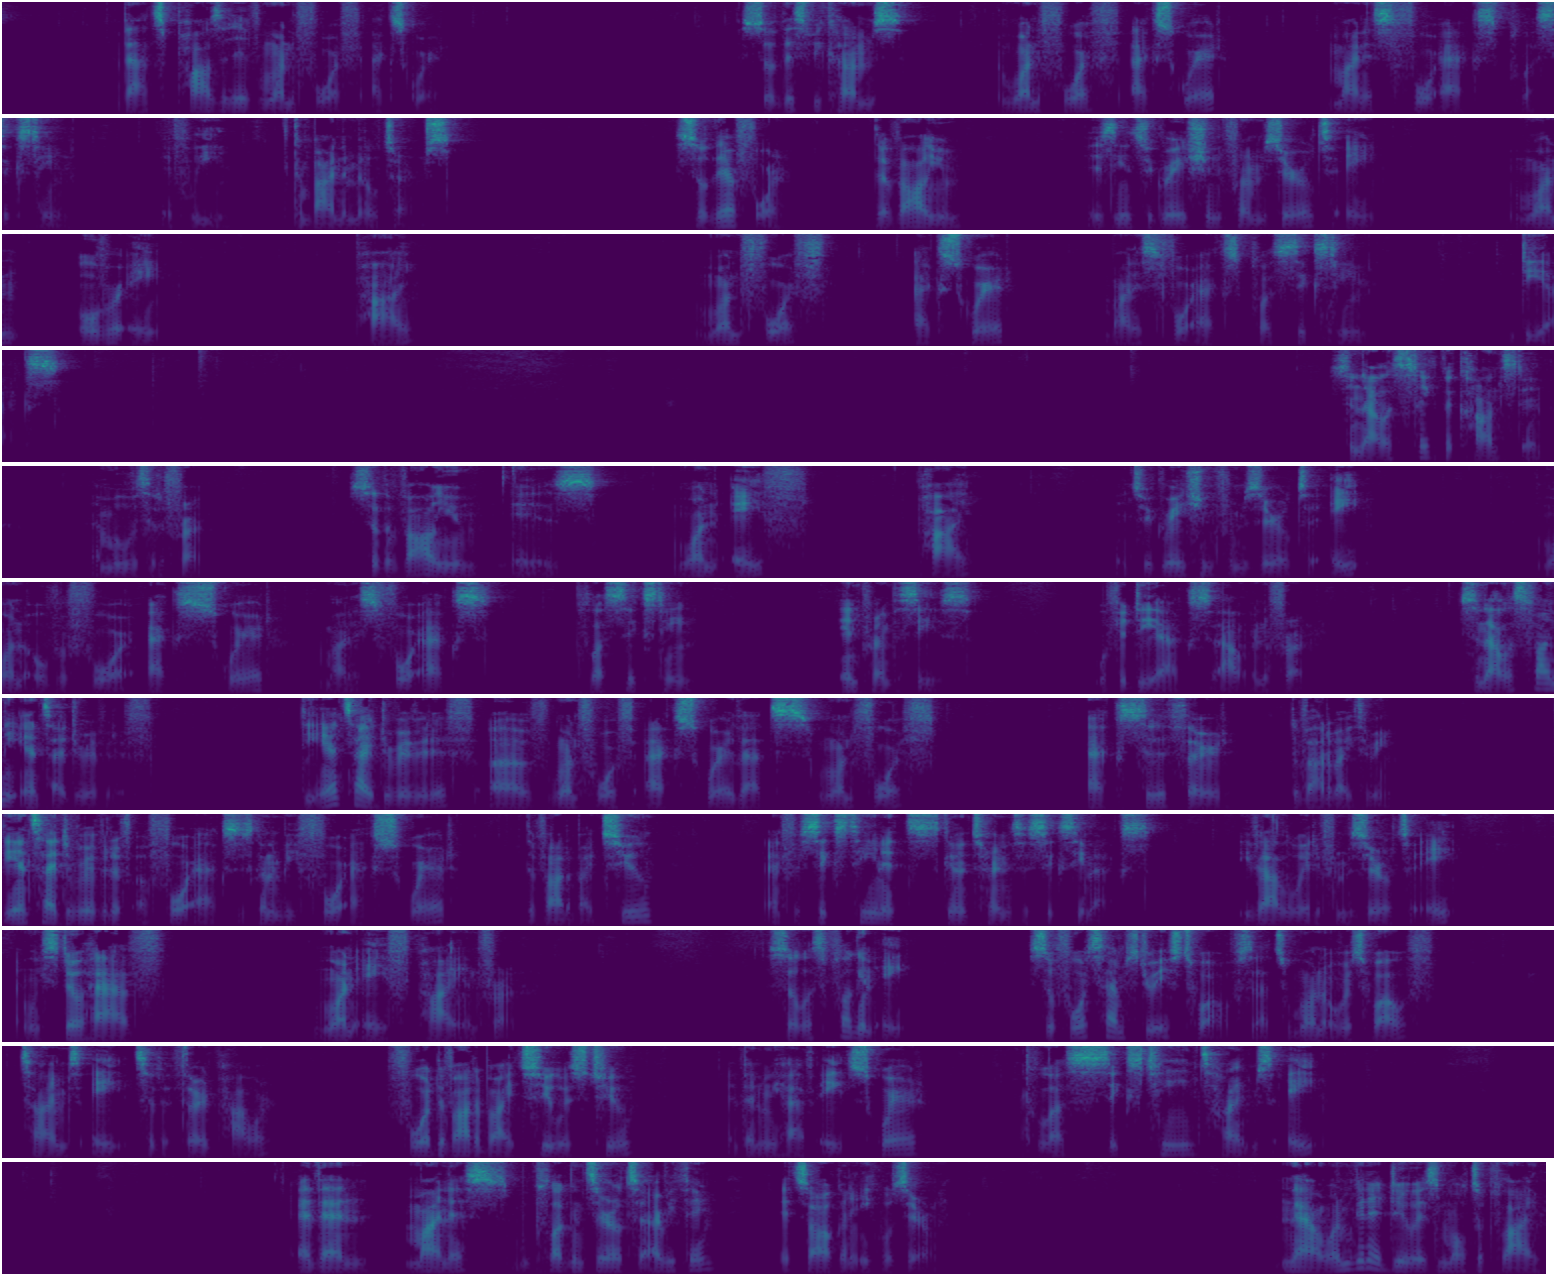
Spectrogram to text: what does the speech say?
that's positive 1 fourth x squared. So this becomes 1 fourth x squared minus 4x plus 16 if we combine the middle terms. So therefore, the volume is the integration from 0 to 8, 1 over 8 pi 1 fourth x squared minus 4x plus 16 dx. So now let's take the constant and move it to the front. So the volume is 1 eighth pi integration from 0 to 8 1 over 4x squared minus 4x plus 16 in parentheses with a dx out in the front. So now let's find the antiderivative. The antiderivative of 1 fourth x squared, that's 1 fourth x to the third divided by 3. The antiderivative of 4x is going to be 4x squared divided by 2. And for 16, it's going to turn into 16x. Evaluated from 0 to 8 and we still have 1 eighth pi in front. So let's plug in 8. So 4 times 3 is 12, so that's 1 over 12 times 8 to the third power. 4 divided by 2 is 2. And then we have 8 squared plus 16 times 8. And then minus, we plug in 0 to everything, it's all going to equal 0. Now, what I'm going to do is multiply,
